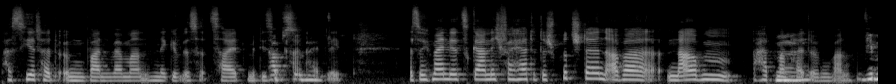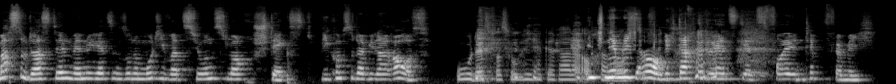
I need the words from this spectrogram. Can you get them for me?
passiert halt irgendwann, wenn man eine gewisse Zeit mit dieser Absolut. Krankheit lebt. Also ich meine jetzt gar nicht verhärtete Spritzstellen, aber Narben hat man mhm. halt irgendwann. Wie machst du das denn, wenn du jetzt in so einem Motivationsloch steckst? Wie kommst du da wieder raus? Uh, das versuche ich ja gerade auch. ich nämlich auch. Ich dachte, du hättest jetzt voll einen Tipp für mich.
